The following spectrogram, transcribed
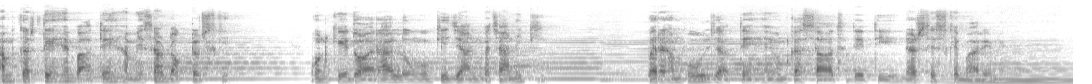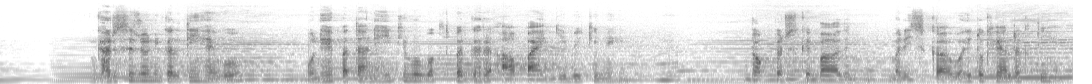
हम करते हैं बातें हमेशा डॉक्टर्स की, उनके द्वारा लोगों की जान बचाने की। पर हम भूल जाते हैं उनका साथ देती नर्सेस के बारे में। घर से जो निकलती हैं वो, उन्हें पता नहीं कि वो वक्त पर घर आ पाएँगी भी कि नहीं। डॉक्टर्स के बाद मरीज़ का वही तो ख्याल रखती हैं।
